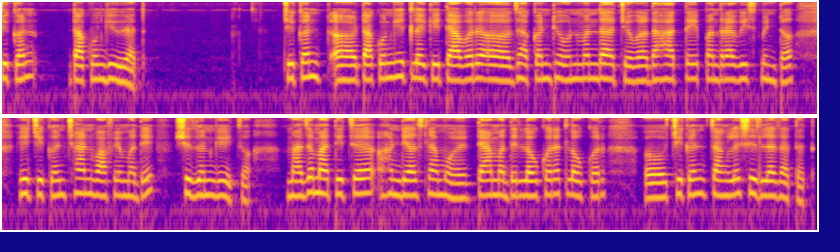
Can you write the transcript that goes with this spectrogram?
चिकन टाकून घेऊयात. चिकन टाकून घेतलं की त्यावर झाकण ठेवून मंद आचेवर दहा ते पंधरा वीस मिनटं हे चिकन छान वाफेमध्ये शिजून घ्यायचं. माझं मातीचं हंडी असल्यामुळे त्यामध्ये लवकरात लवकर चिकन चांगलं शिजल्या जातात.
